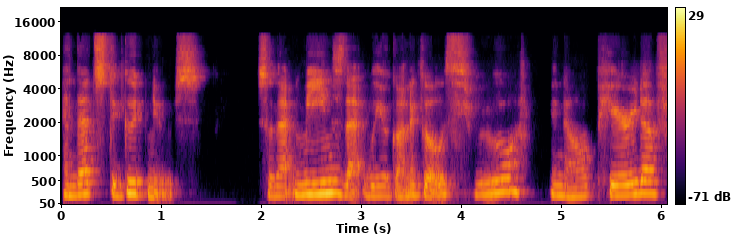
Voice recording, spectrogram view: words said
And that's the good news. So that means that we are going to go through, you know, a period of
